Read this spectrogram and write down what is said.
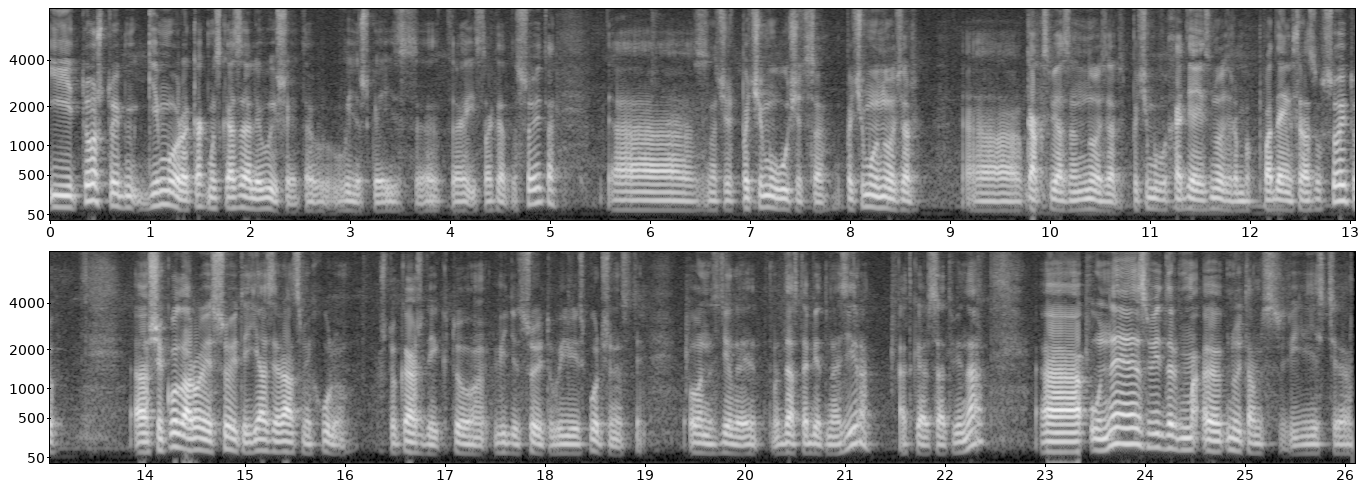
И то, что Гемора, как мы сказали выше, это выдержка из, из трактата Сойта, э, значит, почему учится, почему Нозер, э, как связан Нозер, почему, выходя из Нозера, мы попадаем сразу в Сойту, Шикола роя соита язы рацми хулю, что каждый, кто видит соиту в ее испорченности, он сделает, даст обед назира, откажется от вина. А Унес видер, э, ну там есть, э,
